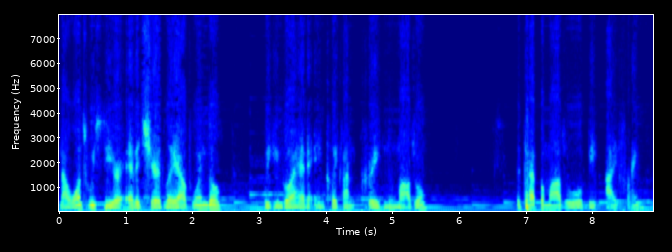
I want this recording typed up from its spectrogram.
Now once we see our Edit Shared Layout window, we can go ahead and click on Create New Module. The type of module will be iframe.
